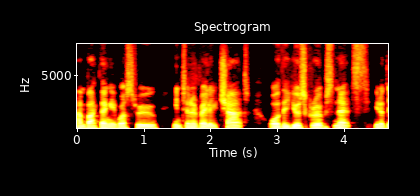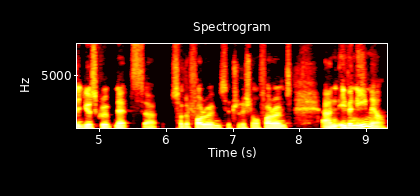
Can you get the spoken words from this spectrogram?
and back then it was through internet relay chat or the use groups nets, you know, the use group nets, uh, so the forums, the traditional forums, and even email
